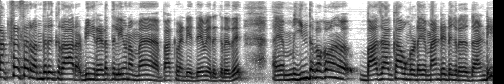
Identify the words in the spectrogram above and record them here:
சக்சஸர் வந்திருக்கிறார் அப்படிங்கிற இடத்துலையும் நம்ம பார்க்க வேண்டிய தேவை இருக்கிறது. இந்த பக்கம் பாஜக அவங்களுடைய மேண்டேட்டுங்கிறத தாண்டி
